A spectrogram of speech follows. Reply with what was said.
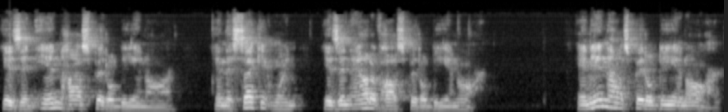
is an in-hospital DNR, and the second one is an out-of-hospital DNR. An in-hospital DNR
